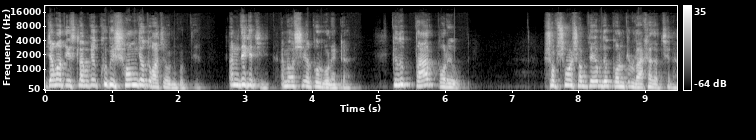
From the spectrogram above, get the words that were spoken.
জামাত ইসলামকে খুবই সংযত আচরণ করতে। আমি দেখেছি, আমি অস্বীকার করব না এটা। কিন্তু তারপরেও সবসময় সব জায়গায় বোধহয় কন্ট্রোল রাখা যাচ্ছে না।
